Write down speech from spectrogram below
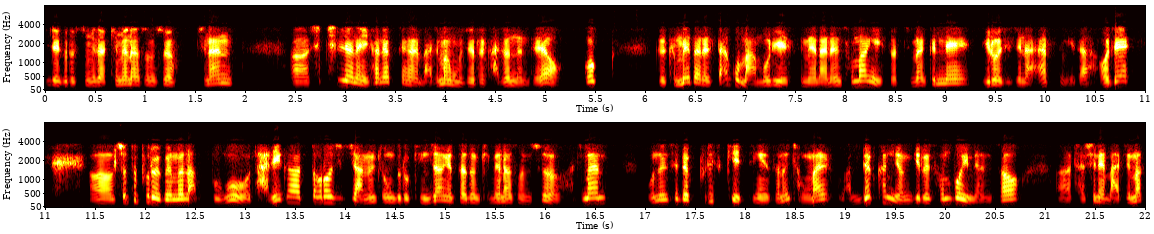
네, 그렇습니다. 김연아 선수 지난 17년의 아, 현역 생활 마지막 무대를 가졌는데요. 꼭 그 금메달을 따고 마무리했으면 하는 소망이 있었지만 끝내 이루어지지는 않았습니다. 어제 어, 쇼트 프로그램을 앞두고 다리가 떨어지지 않을 정도로 긴장했다던 김연아 선수. 하지만 오늘 새벽 프리스케이팅에서는 정말 완벽한 연기를 선보이면서 어, 자신의 마지막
